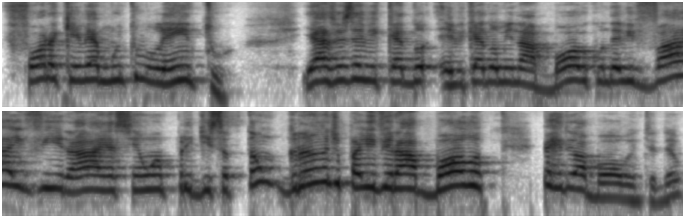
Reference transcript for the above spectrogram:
Fora que ele é muito lento. E às vezes ele quer, ele quer dominar a bola, e quando ele vai virar, é assim, é uma preguiça tão grande para ele virar a bola, perdeu a bola, entendeu?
